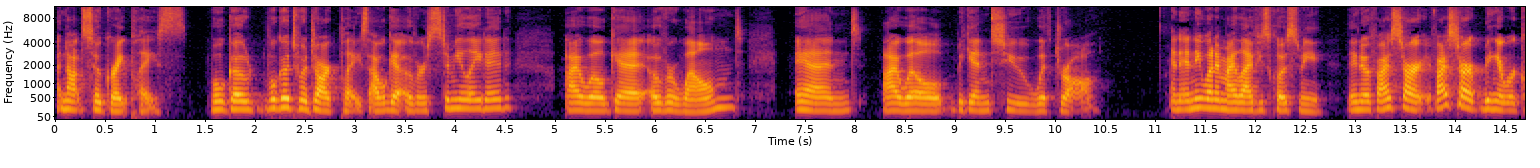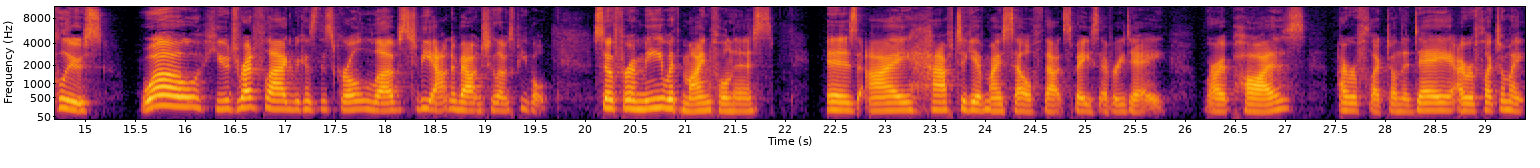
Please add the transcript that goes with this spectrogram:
a not so great place. We'll go we'll go to a dark place. I will get overstimulated. I will get overwhelmed and I will begin to withdraw. And anyone in my life who's close to me, they know if I start if I start being a recluse, whoa, huge red flag because this girl loves to be out and about and she loves people. So for me with mindfulness is I have to give myself that space every day where I pause, I reflect on the day, I reflect on my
